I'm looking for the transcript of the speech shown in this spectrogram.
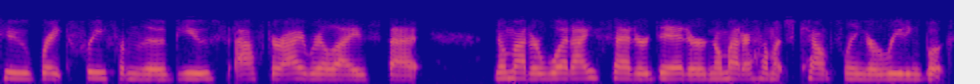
to break free from the abuse after I realized that no matter what I said or did, or no matter how much counseling or reading books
